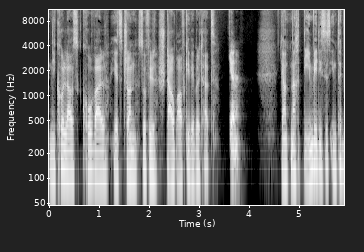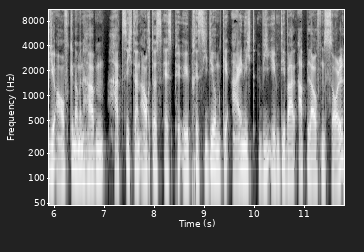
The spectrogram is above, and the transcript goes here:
Nikolaus Kowal jetzt schon so viel Staub aufgewirbelt hat. Gerne. Ja, und nachdem wir dieses Interview aufgenommen haben, hat sich dann auch das SPÖ-Präsidium geeinigt, wie eben die Wahl ablaufen soll.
